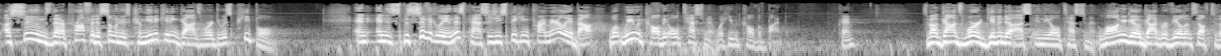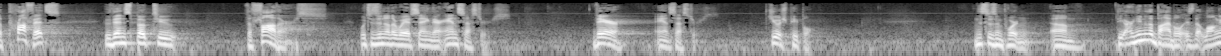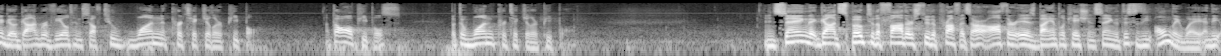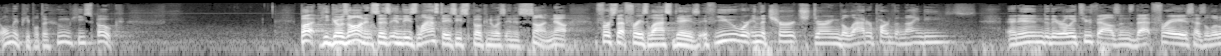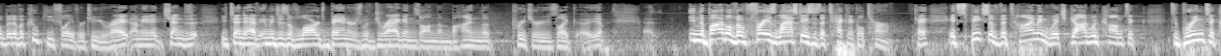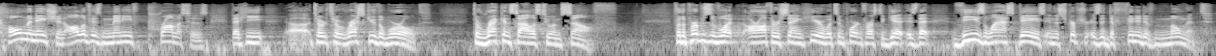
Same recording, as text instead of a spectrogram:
assumes that a prophet is someone who's communicating God's word to his people. And, and specifically in this passage, he's speaking primarily about what we would call the Old Testament, what he would call the Bible. Okay? It's about God's word given to us in the Old Testament. Long ago, God revealed himself to the prophets, who then spoke to the fathers, which is another way of saying their ancestors. Their ancestors, Jewish people. And this is important. Um, the argument of the Bible is that long ago, God revealed himself to one particular people. Not to all peoples, but to one particular people. And in saying that God spoke to the fathers through the prophets, our author is, by implication, saying that this is the only way and the only people to whom he spoke. But he goes on and says, In these last days, he's spoken to us in his Son. Now, first, that phrase, last days. If you were in the church during the latter part of the 90s, and into the early 2000s, that phrase has a little bit of a kooky flavor to you, right? I mean, it tends, you tend to have images of large banners with dragons on them behind the preacher who's like, uh, yeah. In the Bible, the phrase last days is a technical term, okay? It speaks of the time in which God would come to, to bring to culmination all of his many promises that he, uh, to, to rescue the world, to reconcile us to himself. For the purpose of what our author is saying here, what's important for us to get is that these last days in the scripture is a definitive moment.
